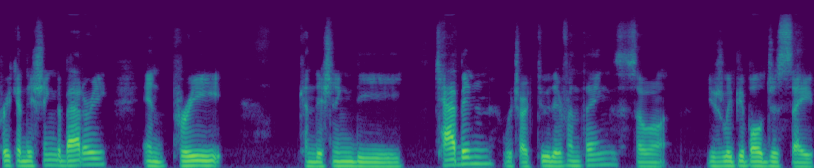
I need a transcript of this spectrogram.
preconditioning the battery and pre-conditioning the cabin, which are two different things. So usually people just say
